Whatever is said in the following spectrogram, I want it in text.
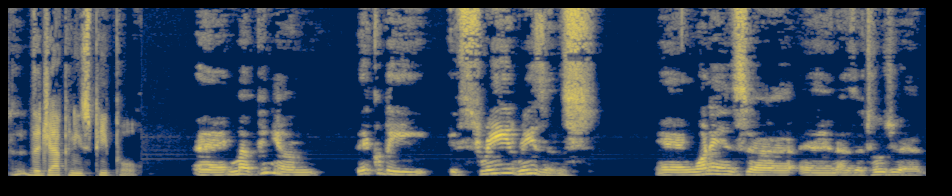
the Japanese people? Uh, in my opinion, there could be three reasons. And one is, uh, and as I told you, uh,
